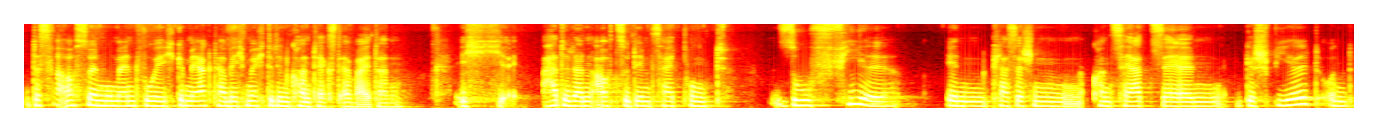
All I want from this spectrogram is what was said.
das war auch so ein Moment, wo ich gemerkt habe, ich möchte den Kontext erweitern. Ich hatte dann auch zu dem Zeitpunkt so viel in klassischen Konzertsälen gespielt und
